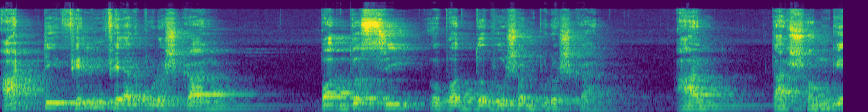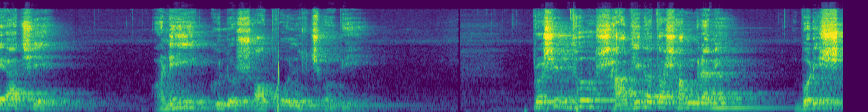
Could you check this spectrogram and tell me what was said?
আটটি ফিল্মফেয়ার পুরস্কার, পদ্মশ্রী ও পদ্মভূষণ পুরস্কার। আর তার সঙ্গে আছে অনেকগুলো সফল ছবি। প্রসিদ্ধ স্বাধীনতা সংগ্রামী, বরিষ্ঠ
